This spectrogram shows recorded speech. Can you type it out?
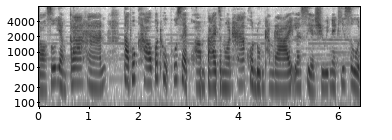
ต่อสู้อย่างกล้าหาญ แต่พวกเขาก็ถูกผู้เสพความตายจำนวน 5 คนรุมทำร้าย และเสียชีวิตในที่สุด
